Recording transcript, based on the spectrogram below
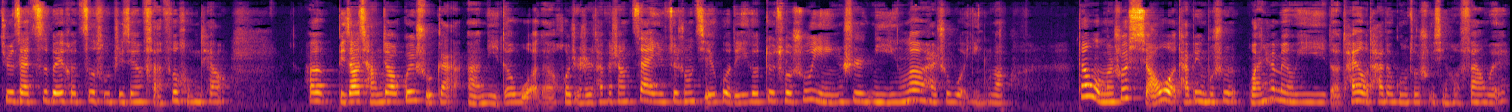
就是在自卑和自负之间反复横跳。他比较强调归属感啊，你的、我的，或者是他非常在意最终结果的一个对错输赢，是你赢了还是我赢了。但我们说小我，它并不是完全没有意义的，它有它的工作属性和范围，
